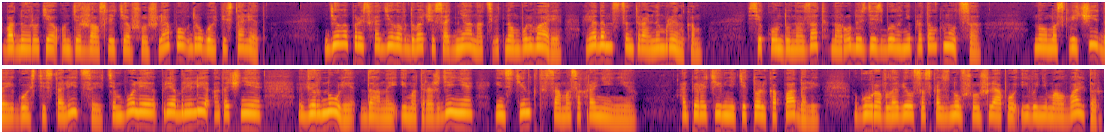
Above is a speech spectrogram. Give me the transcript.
В одной руке он держал слетевшую шляпу, в другой — пистолет. Дело происходило в два часа дня на Цветном бульваре, рядом с центральным рынком. Секунду назад народу здесь было не протолкнуться — но москвичи, да и гости столицы, тем более приобрели, а точнее вернули данный им от рождения инстинкт самосохранения. Оперативники только падали, Гуров ловил соскользнувшую шляпу и вынимал Вальтер,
